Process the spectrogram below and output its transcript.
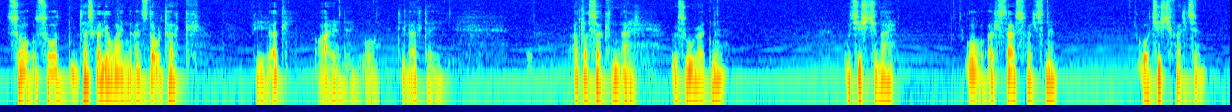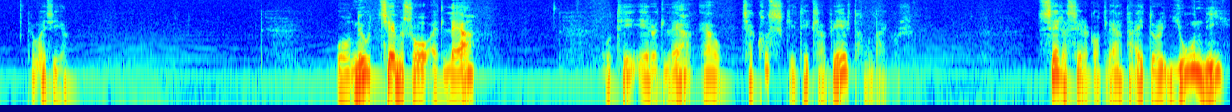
så, så det skal jo en, en stor takk for alle årene og til alt det, alla söknar og i sorøtene og kyrkjene og alle starsfølsene og kyrkjefølse. Det må jeg sige. Og nu kommer så et lær, og det er et lær av Tchaikovsky til klavertonleikur. Sera, sera godt lær, det eitur juni,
